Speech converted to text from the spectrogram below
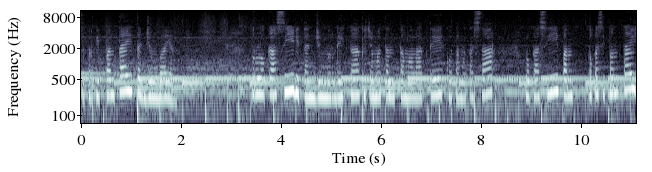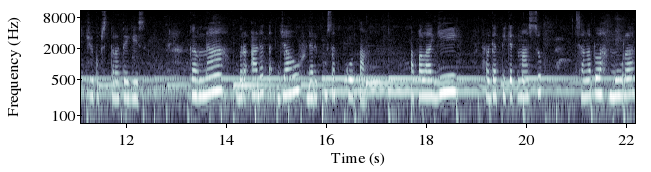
seperti Pantai Tanjung Bayang. Berlokasi di Tanjung Merdeka, Kecamatan Tamalate, Kota Makassar, lokasi pan lokasi pantai cukup strategis karena berada tak jauh dari pusat kota. Apalagi harga tiket masuk sangatlah murah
